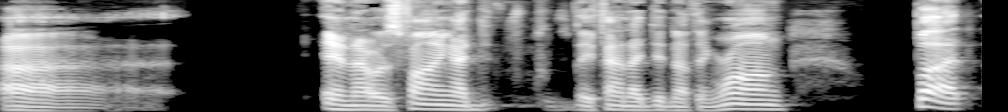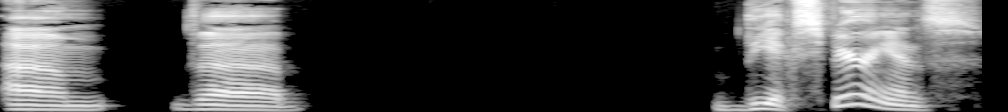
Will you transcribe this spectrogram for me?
uh, and I was fine. I they found I did nothing wrong, but um, the the experience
